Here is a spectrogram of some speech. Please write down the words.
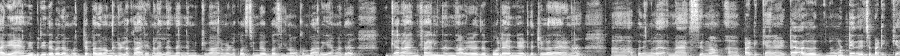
പര്യായം വിപരീതപദം ഒറ്റപ്പദം അങ്ങനെയുള്ള കാര്യങ്ങളെല്ലാം തന്നെ മിക്കവാറുമുള്ള ക്വസ്റ്റ്യൻ പേപ്പേഴ്സിൽ നോക്കുമ്പോൾ അറിയാം അത്. മിക്ക റാങ്ക് ഫയലിൽ നിന്ന് അവർ അതുപോലെ തന്നെ എടുത്തിട്ടുള്ളതാണ്. അപ്പോൾ നിങ്ങൾ മാക്സിമം പഠിക്കാനായിട്ട് അത് നോട്ട് ചെയ്ത് വെച്ച് പഠിക്കുക.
